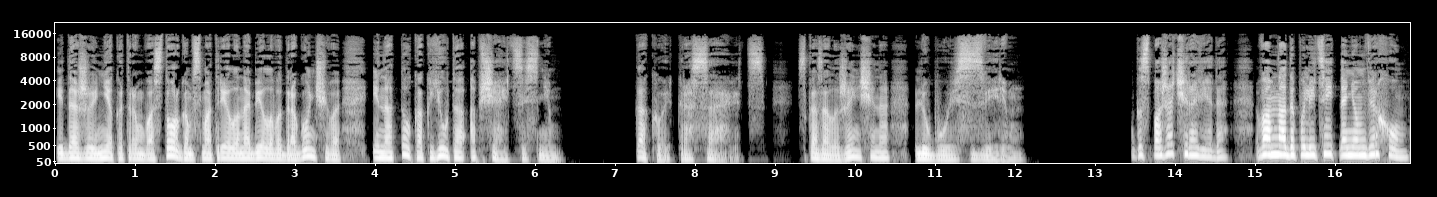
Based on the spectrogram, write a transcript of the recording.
и даже некоторым восторгом смотрела на белого драгончего и на то, как Юта общается с ним. «Какой красавец!» — сказала женщина, любуясь зверем. «Госпожа Чароведа, вам надо полететь на нем верхом.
